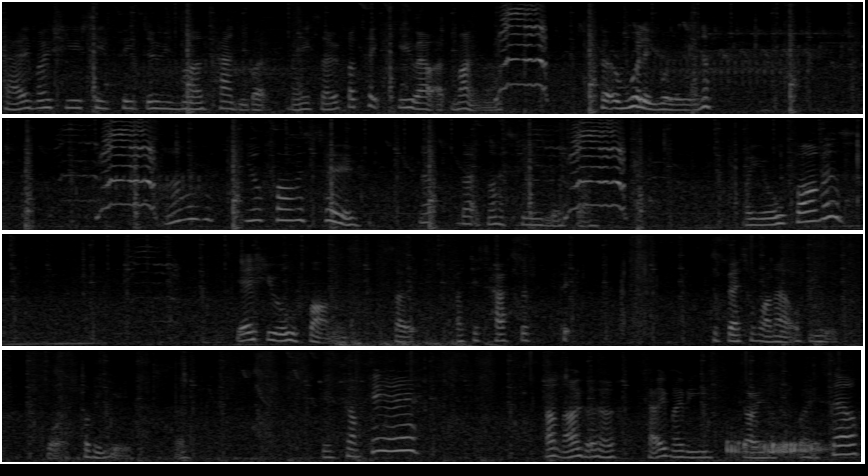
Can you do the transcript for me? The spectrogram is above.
Okay, most of you seem to be doing my handiwork for me, so if I take you out at the moment, put a woolly woolly in. Oh, you're farmers too. That's nice for you, Lisa. Are you all farmers? Yes, you're all farmers. So I just have to pick the better one out of you. Well, it's probably you. So you come here. Oh no, uh, okay, maybe you go in by yourself.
